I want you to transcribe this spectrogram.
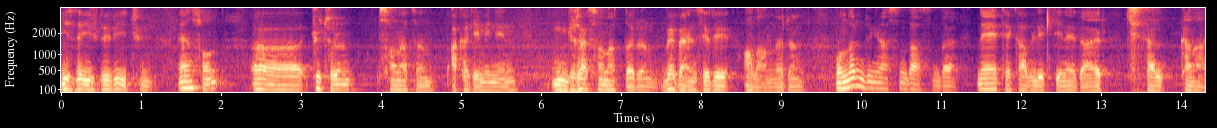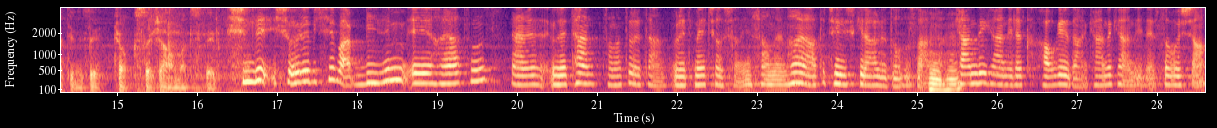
izleyicileri için en son eee, kültürün, sanatın, akademinin, güzel sanatların ve benzeri alanların onların dünyasında aslında neye tekabül ettiğine dair kişisel kanaatinizi çok kısaca almak isterim. Şimdi şöyle bir şey var. Bizim e, hayatımız yani üreten, sanat üreten, üretmeye çalışan insanların hayatı çelişkilerle dolu zaten. Kendi kendiyle kavga eden, kendi kendiyle savaşan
